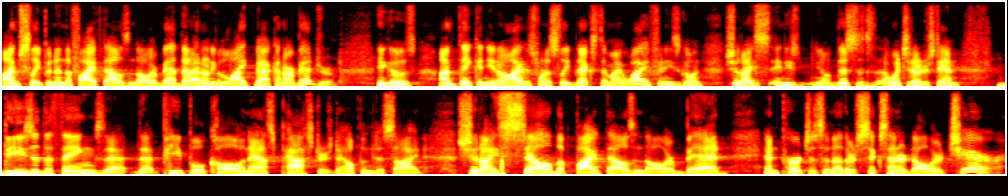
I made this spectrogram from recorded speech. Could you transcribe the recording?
I'm sleeping in the $5,000 bed that I don't even like back in our bedroom. He goes, I'm thinking, you know, I just want to sleep next to my wife. And he's going, Should I? And he's, you know, this is, I want you to understand, these are the things that, that people call and ask pastors to help them decide. Should I sell the $5,000 bed and purchase another $600 chair?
